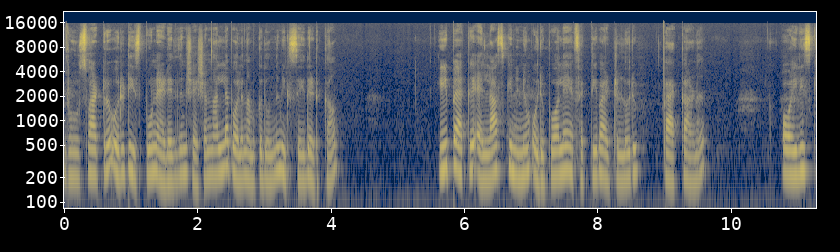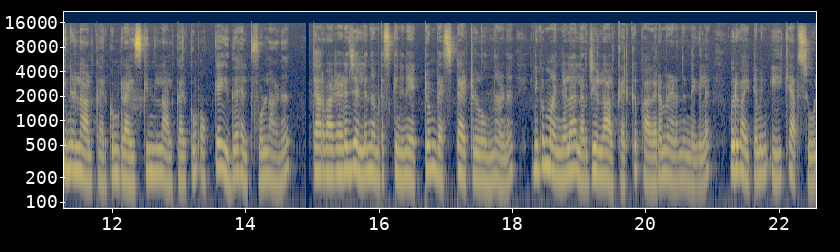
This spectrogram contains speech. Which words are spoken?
റോസ് വാട്ടർ ഒരു ടീസ്പൂൺ ആഡ് ചെയ്തതിന് ശേഷം നല്ലപോലെ നമുക്കിതൊന്ന് മിക്സ് ചെയ്തെടുക്കാം. ഈ പാക്ക് എല്ലാ സ്കിന്നിനും ഒരുപോലെ എഫക്റ്റീവ് ആയിട്ടുള്ളൊരു പാക്കാണ് ഓയിലി സ്കിന്നുള്ള ആൾക്കാർക്കും ഡ്രൈ സ്കിന്നുള്ള ആൾക്കാർക്കും ഒക്കെ ഇത് ഹെൽപ്ഫുള്ളാണ് ടാർവാഴയുടെ ജെല്ല് നമ്മുടെ സ്കിന്നിന് ഏറ്റവും ബെസ്റ്റ് ആയിട്ടുള്ള ഒന്നാണ്. ഇനിയിപ്പോൾ മഞ്ഞൾ അലർജി ഉള്ള ആൾക്കാർക്ക് പകരം വേണമെന്നുണ്ടെങ്കിൽ ഒരു വൈറ്റമിൻ ഇ ക്യാപ്സ്യൂൾ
